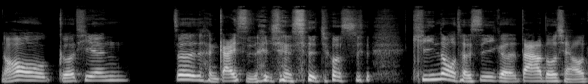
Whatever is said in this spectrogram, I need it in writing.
然后隔天，这很该死的一件事就是 keynote 是一个大家都想要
